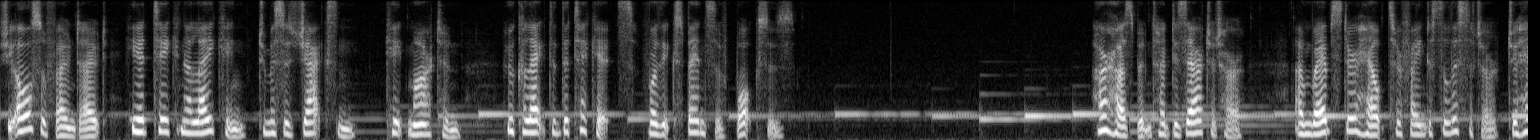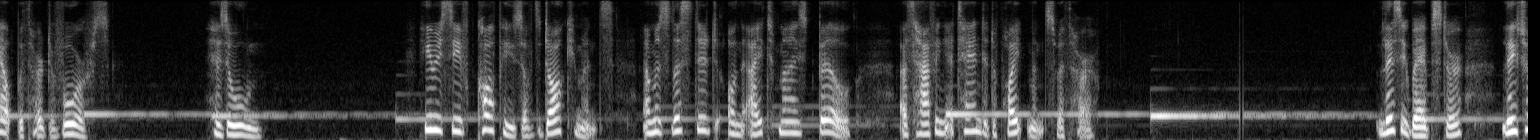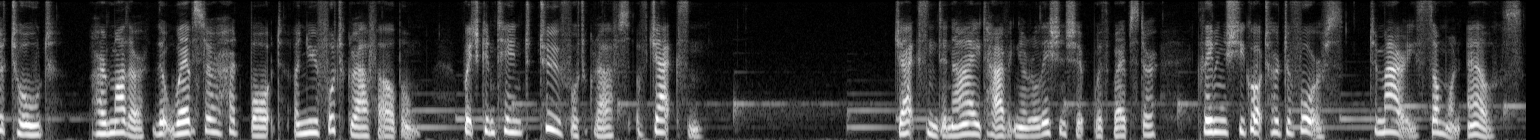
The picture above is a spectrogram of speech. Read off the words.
She also found out he had taken a liking to Mrs. Jackson, Kate Martin, who collected the tickets for the expensive boxes. Her husband had deserted her, and Webster helped her find a solicitor to help with her divorce. His own. He received copies of the documents and was listed on the itemised bill as having attended appointments with her. Lizzie Webster later told her mother that Webster had bought a new photograph album which contained two photographs of Jackson. Jackson denied having a relationship with Webster, claiming she got her divorce to marry someone else.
